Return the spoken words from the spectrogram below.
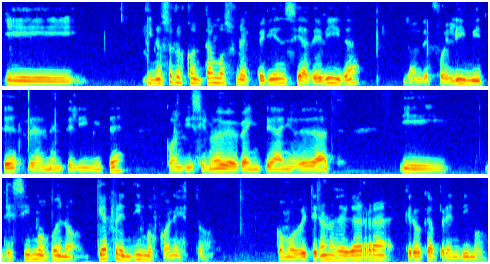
y nosotros contamos una experiencia de vida donde fue límite, realmente límite, con 19, 20 años de edad, y decimos, bueno, ¿qué aprendimos con esto? Como veteranos de guerra creo que aprendimos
